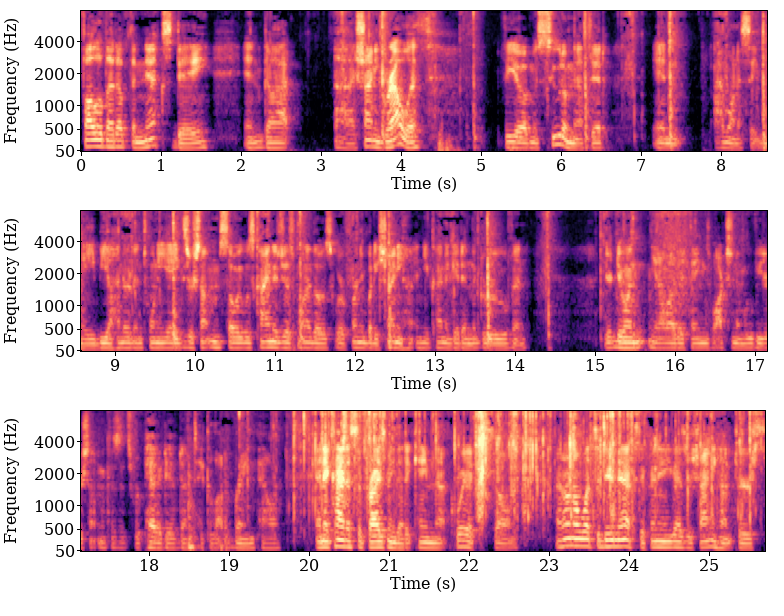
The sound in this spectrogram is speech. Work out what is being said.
Followed that up the next day and got uh, Shiny Growlithe via Masuda method in, I want to say maybe 120 eggs or something. So it was kind of just one of those where for anybody shiny hunting, you kind of get in the groove and you're doing, you know, other things, watching a movie or something because it's repetitive, doesn't take a lot of brain power. And it kind of surprised me that it came that quick. So I don't know what to do next. If any of you guys are shiny hunters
